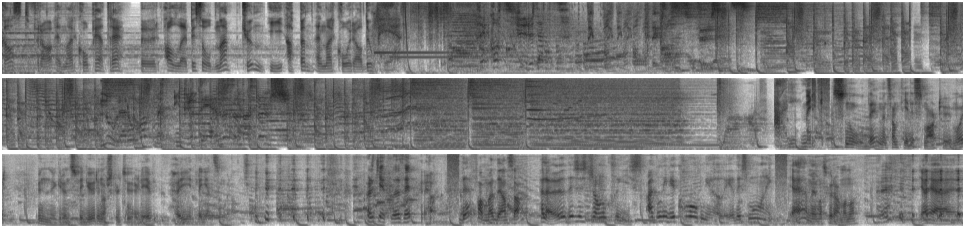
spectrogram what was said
podkast fra NRK P3. Hør alle episodene kun i appen NRK Radio. P3. Det Kåss Furuseths. Nord-Europas mest inkluderende søndagsbrunch. Mørk. Snodig, men samtidig smart humor. Undergrunnsfigur i norsk kulturliv. Høy intelligens og moral. Har du skrevet det selv? Ja. Det er faen meg det han sa. Hello, this is John Cleese. I believe you called me earlier this morning. Jeg er med i Maskorama nå. Ja, jeg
